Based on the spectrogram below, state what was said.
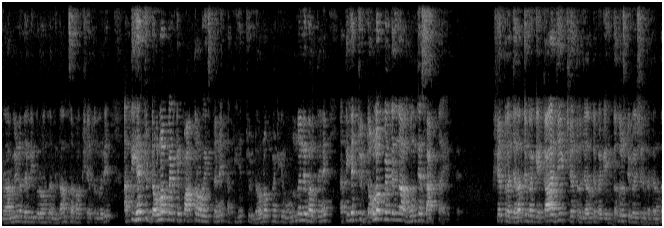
ಗ್ರಾಮೀಣದಲ್ಲಿ ಬರುವಂಥ ವಿಧಾನಸಭಾ ಕ್ಷೇತ್ರದಲ್ಲಿ ಅತಿ ಹೆಚ್ಚು ಡೆವಲಪ್ಮೆಂಟ್ಗೆ ಪಾತ್ರ ವಹಿಸ್ತೇನೆ, ಅತಿ ಹೆಚ್ಚು ಡೆವಲಪ್ಮೆಂಟ್ಗೆ ಮುನ್ನೆಲೆ ಬರ್ತೇನೆ, ಅತಿ ಹೆಚ್ಚು ಡೆವಲಪ್ಮೆಂಟ್ ಇಂದ ಮುಂದೆ ಸಾಗ್ತಾ ಇರ್ತೇನೆ. ಕ್ಷೇತ್ರ ಜನತೆ ಬಗ್ಗೆ ಕಾಳಜಿ, ಕ್ಷೇತ್ರ ಜನತೆ ಬಗ್ಗೆ ಹಿತದೃಷ್ಟಿ ವಹಿಸಿರ್ತಕ್ಕಂಥ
